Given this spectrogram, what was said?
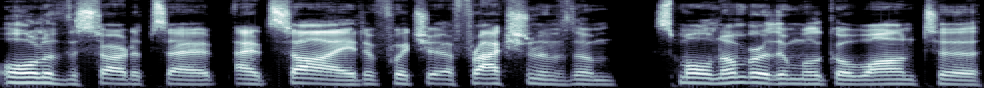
all of the startups out, outside, of which a fraction of them, small number of them, will go on to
